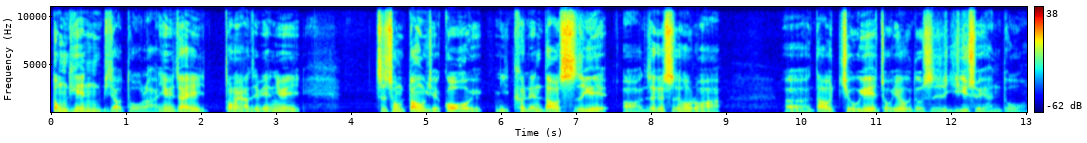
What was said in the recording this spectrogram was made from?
冬天比较多啦，因为在东南亚这边，因为自从端午节过后，你可能到十月哦，这个时候的话，呃，到九月左右都是雨水很多。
